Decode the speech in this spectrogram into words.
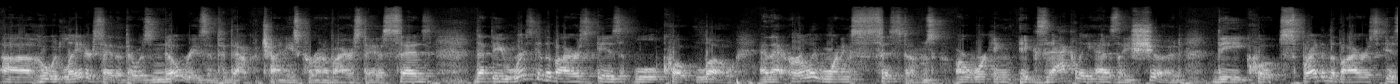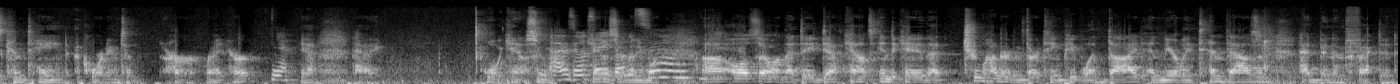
uh, who would later say that there was no reason to doubt Chinese coronavirus data, says that the risk of the virus is, quote, low, and that early warning systems are working exactly as they should. The, quote, spread of the virus is contained, according to her, right? Her? Yeah. Yeah, Patty. Well, we can't assume. I was gonna Can't say, don't anymore. assume. Uh, also, on that day, death counts indicated that 213 people had died and nearly 10,000 had been infected.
